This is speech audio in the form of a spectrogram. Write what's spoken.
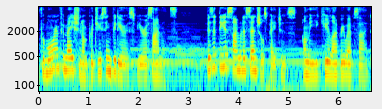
For more information on producing videos for your assignments, visit the Assignment Essentials pages on the UQ Library website.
